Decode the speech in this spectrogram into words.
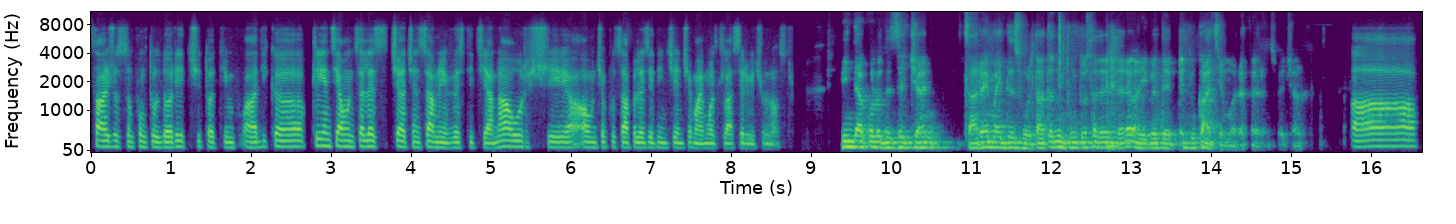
s-a ajuns în punctul dorit și tot timpul. Adică clienții au înțeles ceea ce înseamnă investiția în aur și au început să apeleze din ce în ce mai mult la serviciul nostru. Fiind de acolo de 10 ani, țara e mai dezvoltată din punctul ăsta de vedere, la nivel de educație mă refer în special? A,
